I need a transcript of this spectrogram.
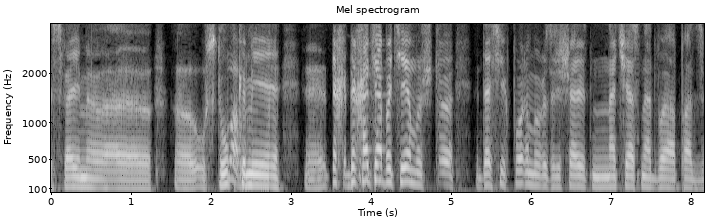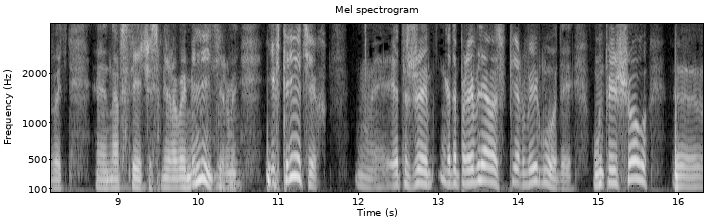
своими, э, своими э, уступками, да, да хотя бы тем, что до сих пор ему разрешают на час, на два опаздывать на встречи с мировыми лидерами. Mm-hmm. И в-третьих, это же это проявлялось в первые годы. Он пришел э,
